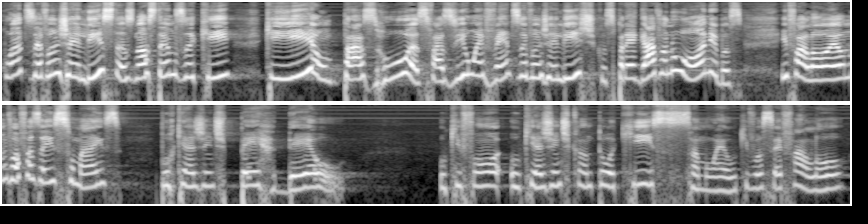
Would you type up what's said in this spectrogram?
Quantos evangelistas nós temos aqui que iam para as ruas, faziam eventos evangelísticos, pregavam no ônibus e falou: "Eu não vou fazer isso mais, porque a gente perdeu o que foi, o que a gente cantou aqui, Samuel, o que você falou.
